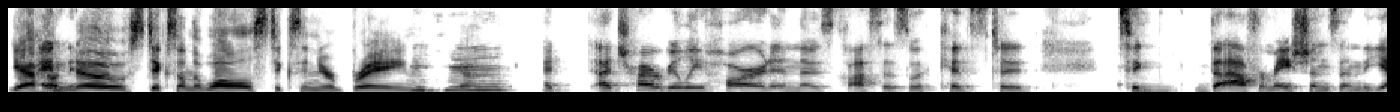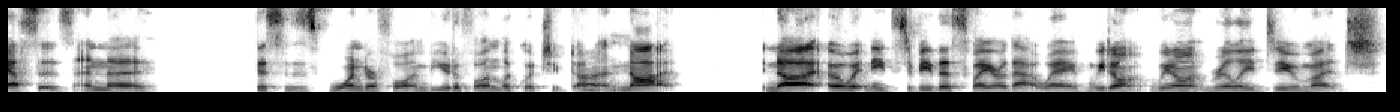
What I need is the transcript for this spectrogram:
yeah, how and, no sticks on the wall, sticks in your brain. Mm-hmm. Yeah. I, I try really hard in those classes with kids to to the affirmations and the yeses and the this is wonderful and beautiful and look what you've done. Not not oh it needs to be this way or that way. We don't we don't really do much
